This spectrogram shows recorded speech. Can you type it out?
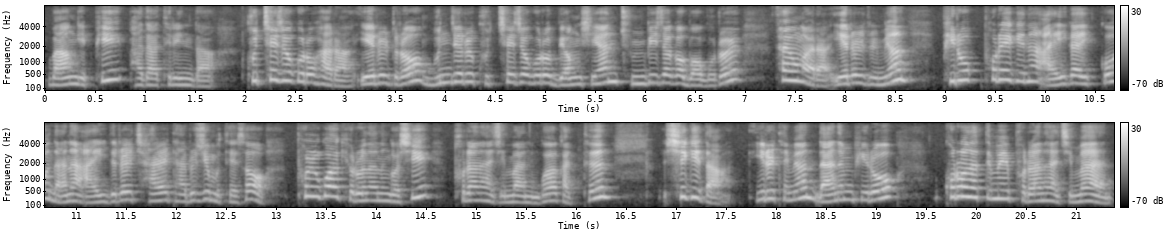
마음 깊이 받아들인다. 구체적으로 하라. 예를 들어 문제를 구체적으로 명시한 준비 작업 어구를 사용하라. 예를 들면 비록 폴에게는 아이가 있고 나는 아이들을 잘 다루지 못해서 폴과 결혼하는 것이 불안하지만과 같은 시기다. 이를테면 나는 비록 코로나 때문에 불안하지만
